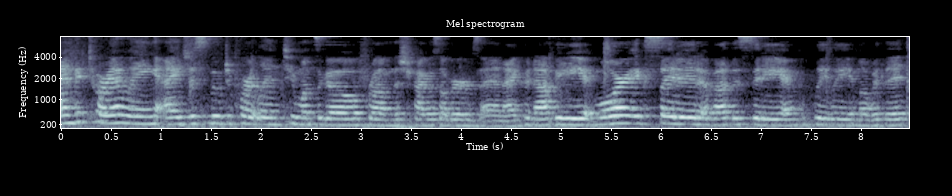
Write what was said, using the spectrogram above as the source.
I'm Victoria Wang. I just moved to Portland two months ago from the Chicago suburbs, and I could not be more excited about this city. I'm completely in love with it.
